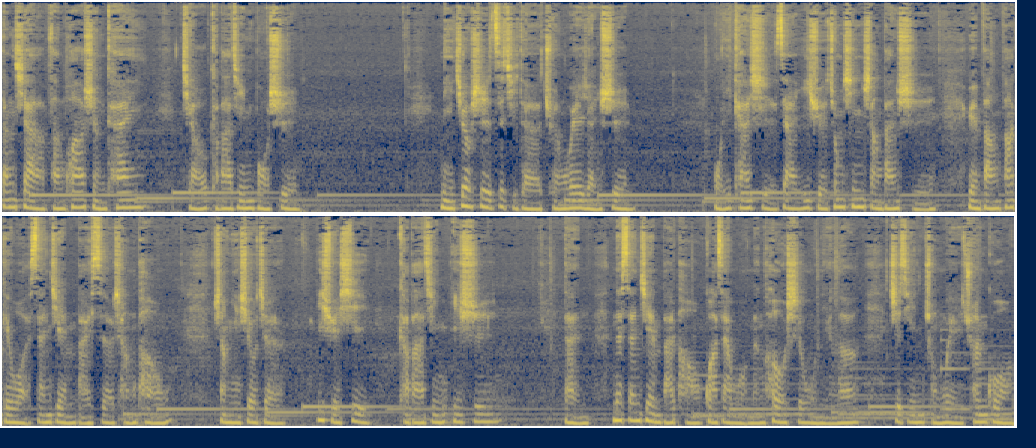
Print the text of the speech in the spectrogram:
当下繁花盛开，乔·卡巴金博士。你就是自己的权威人士。我一开始在医学中心上班时，院方发给我三件白色长袍，上面绣着“医学系卡巴金医师”。但那三件白袍挂在我门后十五年了，至今从未穿过。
